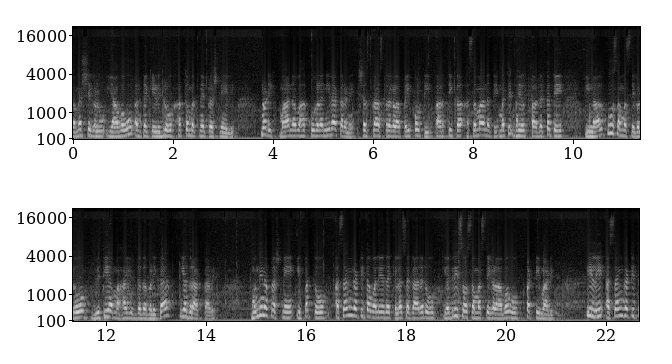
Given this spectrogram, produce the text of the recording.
ಸಮಸ್ಯೆಗಳು ಯಾವುವು ಅಂತ ಕೇಳಿದ್ರು ಹತ್ತೊಂಬತ್ತನೇ ಪ್ರಶ್ನೆಯಲ್ಲಿ. ನೋಡಿ, ಮಾನವ ಹಕ್ಕುಗಳ ನಿರಾಕರಣೆ, ಶಸ್ತ್ರಾಸ್ತ್ರಗಳ ಪೈಪೋಟಿ, ಆರ್ಥಿಕ ಅಸಮಾನತೆ ಮತ್ತು ಭಯೋತ್ಪಾದಕತೆ ಈ ನಾಲ್ಕು ಸಮಸ್ಯೆಗಳು ದ್ವಿತೀಯ ಮಹಾಯುದ್ಧದ ಬಳಿಕ ಎದುರಾಗ್ತವೆ. ಮುಂದಿನ ಪ್ರಶ್ನೆ ಇಪ್ಪತ್ತು, ಅಸಂಘಟಿತ ವಲಯದ ಕೆಲಸಗಾರರು ಎದುರಿಸೋ ಸಮಸ್ಯೆಗಳಾವವು ಪಟ್ಟಿ ಮಾಡಿ. ಇಲ್ಲಿ ಅಸಂಘಟಿತ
